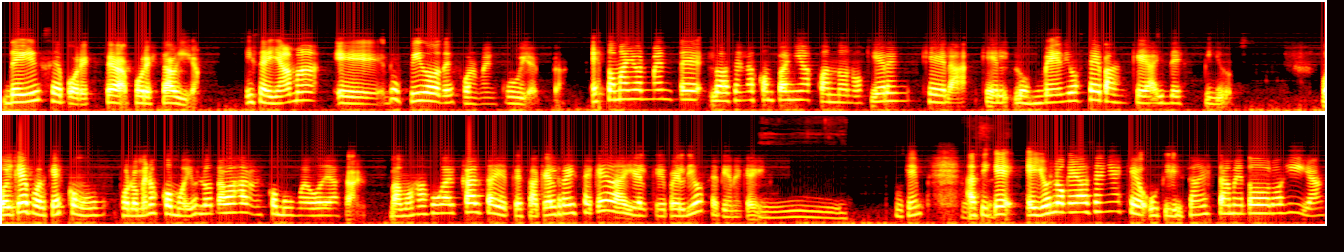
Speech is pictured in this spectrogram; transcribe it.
de irse por esta, por esta vía. y se llama eh, despido de forma encubierta. Esto mayormente lo hacen las compañías cuando no quieren que, la, que los medios sepan que hay despidos. ¿Por qué? Porque es como, por lo menos como ellos lo trabajaron, es como un juego de azar. Vamos a jugar cartas y el que saque el rey se queda y el que perdió se tiene que ir. Uh. Así que ellos lo que hacen es que utilizan esta metodología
